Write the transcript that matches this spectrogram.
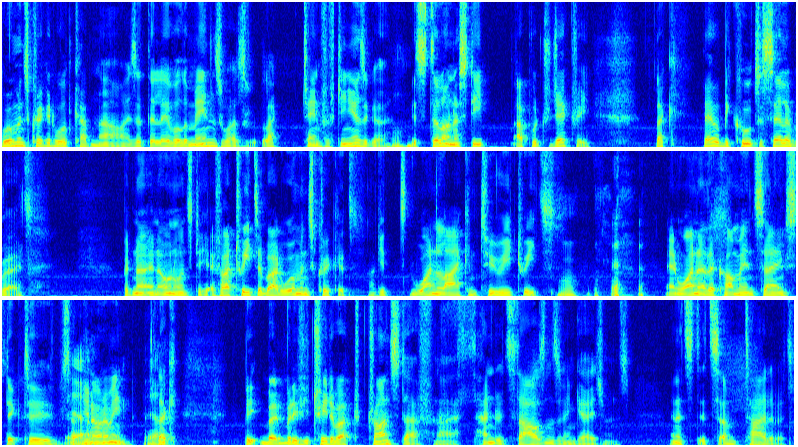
Women's Cricket World Cup now is at the level the men's was like 10, 15 years ago. Mm-hmm. It's still on a steep upward trajectory. Like that would be cool to celebrate. But no, no one wants to. Hear. If I tweet about women's cricket, I get one like and two retweets, and one other comment saying "stick to." Mm. Yeah. You know what I mean? Yeah. Like, but, but but if you tweet about trans stuff, no, hundreds, thousands of engagements, and it's it's. I'm tired of it.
